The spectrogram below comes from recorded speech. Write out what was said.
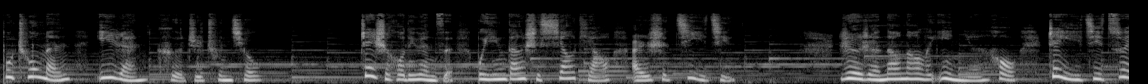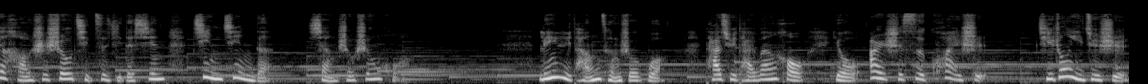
不出门依然可知春秋。这时候的院子不应当是萧条，而是寂静。热热闹闹了一年后，这一季最好是收起自己的心，静静的。享受生活。林语堂曾说过，他去台湾后有二十四快事，其中一句是：“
